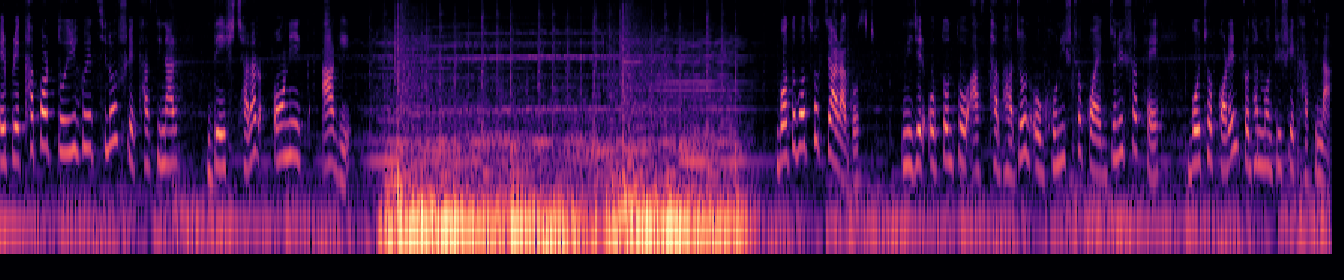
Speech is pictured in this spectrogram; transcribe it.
এর প্রেক্ষাপট তৈরি হয়েছিল শেখ হাসিনার দেশ ছাড়ার অনেক আগে। গত বছর চার আগস্ট, নিজের অত্যন্ত আস্থাভাজন ও ঘনিষ্ঠ কয়েকজনের সাথে বৈঠক করেন প্রধানমন্ত্রী শেখ হাসিনা।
